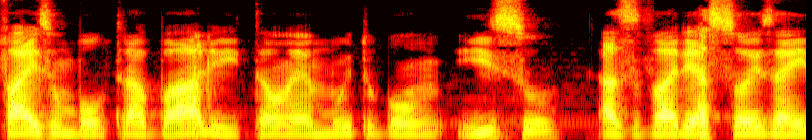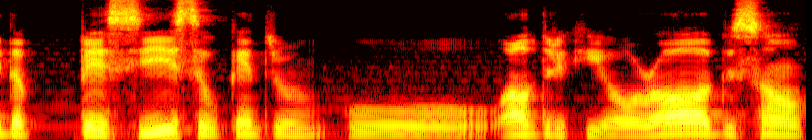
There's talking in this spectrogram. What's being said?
faz um bom trabalho, então é muito bom isso. As variações ainda persistem, entre o Aldrich o Robson,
